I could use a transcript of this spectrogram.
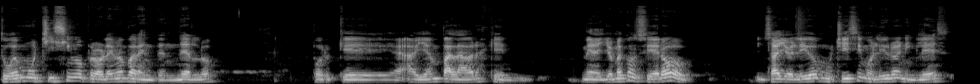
tuve muchísimo problema para entenderlo porque habían palabras que mira yo me considero o sea yo he leído muchísimos libros en inglés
